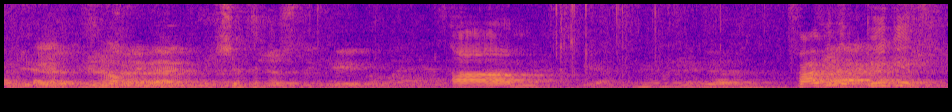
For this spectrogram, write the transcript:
I'll be back. Just the cable. Um, probably the biggest,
